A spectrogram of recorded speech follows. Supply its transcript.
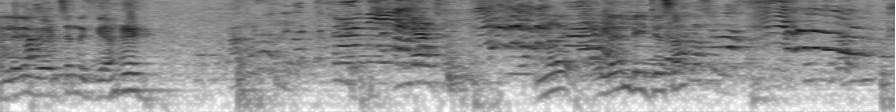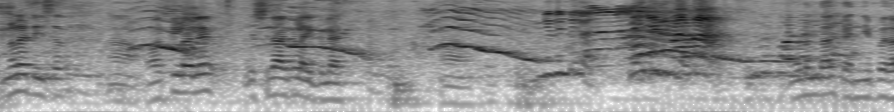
എല്ലാരും പേടിച്ച നിൽക്കുകയാണ്. നിങ്ങൾ എല്ലാവരും ടീച്ചേഴ്സാ? നിങ്ങളെ ടീച്ചർ? ആ ബാക്കിയുള്ളവർ രക്ഷിതാക്കളായിരിക്കും അല്ലേ? ആ. ഇവിടെ എന്താ കഞ്ഞിപ്പുര?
